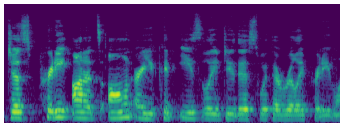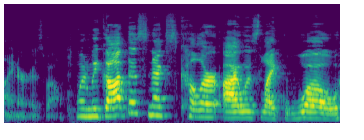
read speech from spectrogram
just pretty on its own, or you could easily do this with a really pretty liner as well. When we got this next color, I was like, whoa.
